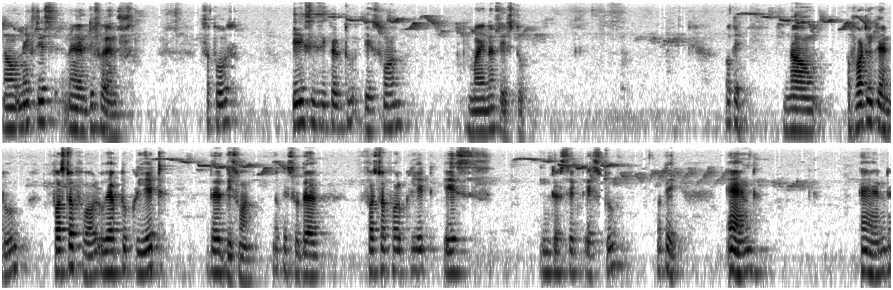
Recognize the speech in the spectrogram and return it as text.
Now next is uh, difference. Suppose s is equal to s1 minus s2 okay. Now what we can do first of all we have to create the this one. Okay so the first of all create s intersect s2 okay. And and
